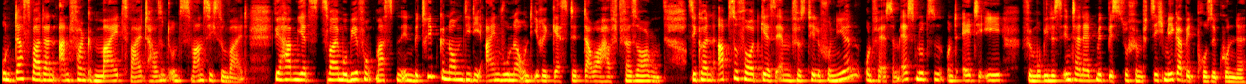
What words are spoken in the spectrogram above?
Und das war dann Anfang Mai 2020 soweit. Wir haben jetzt zwei Mobilfunkmasten in Betrieb genommen, die die Einwohner und ihre Gäste dauerhaft versorgen. Sie können ab sofort GSM fürs Telefonieren und für SMS nutzen und LTE für mobiles Internet mit bis zu 50 Megabit pro Sekunde.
